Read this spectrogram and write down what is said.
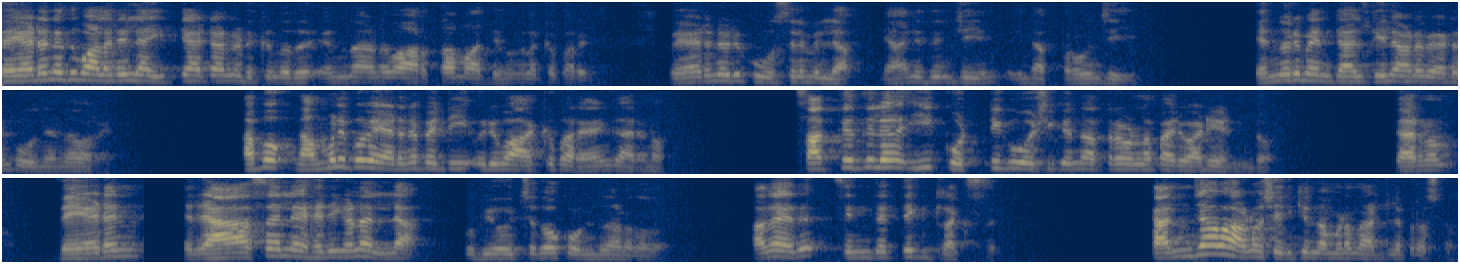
വേടൻ ഇത് വളരെ ലൈറ്റ് ആയിട്ടാണ് എടുക്കുന്നത് എന്നാണ് വാർത്താ മാധ്യമങ്ങളൊക്കെ പറയുന്നത്. വേടൻ ഒരു കൂസലുമില്ല. ഞാൻ ഇതും ചെയ്യും ഇതിന്റെ അപ്പുറവും ചെയ്യും. എന്നൊരു മെന്റാലിറ്റിയിലാണ് വേടൻ പോകുന്നതെന്ന് പറയാം അപ്പോൾ നമ്മളിപ്പോൾ വേടനെ പറ്റി ഒരു വാക്ക് പറയാൻ കാരണം സത്യത്തിൽ ഈ കൊട്ടി ഘോഷിക്കുന്ന അത്രയുള്ള പരിപാടി ഉണ്ടോ? കാരണം വേടൻ രാസലഹരികളല്ല ഉപയോഗിച്ചതോ കൊണ്ടു നടന്നതോ. അതായത് സിന്തറ്റിക് ഡ്രഗ്സ് കഞ്ചാവാണോ ശരിക്കും നമ്മുടെ നാട്ടിലെ പ്രശ്നം?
